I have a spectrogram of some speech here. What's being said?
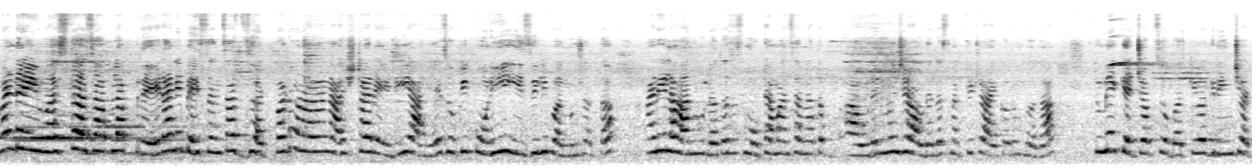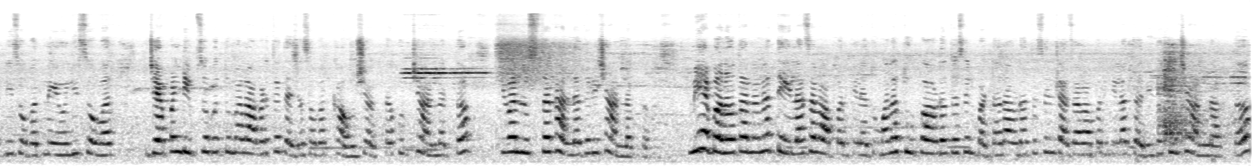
मंडळी मस्त असा आपला ब्रेड आणि बेसनचा झटपट होणारा नाश्ता रेडी आहे जो की कोणीही इझिली बनवू शकतं. आणि लहान मुलं तसंच मोठ्या माणसांना तर आवडेल म्हणजे आवडेलच. नक्की ट्राय करून बघा. तुम्ही केचअपसोबत किंवा ग्रीन चटणीसोबत सोबत जे पण डिपसोबत तुम्हाला आवडतं त्याच्यासोबत खाऊ शकता. खूप छान लागतं. किंवा नुसतं खाल्लं तरी छान लागतं. मी हे बनवताना ना तेलाचा वापर केला. तुम्हाला तूप आवडत असेल बटर आवडत असेल त्याचा वापर केला तरी देखील छान लागतं.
